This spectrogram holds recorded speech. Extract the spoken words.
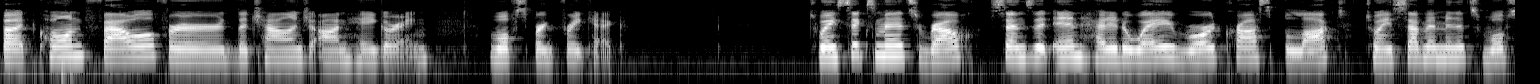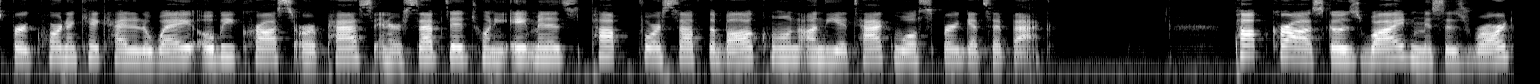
But Köln foul for the challenge on Hegering. Wolfsburg free kick. 26 minutes, Rauch sends it in, headed away. Roord cross blocked. 27 minutes, Wolfsburg corner kick headed away. Obi cross or pass intercepted. 28 minutes, Popp forced off the ball. Köln on the attack. Wolfsburg gets it back. Popp cross goes wide, misses Roord.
